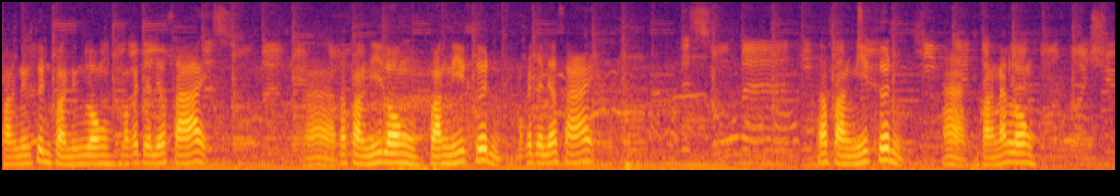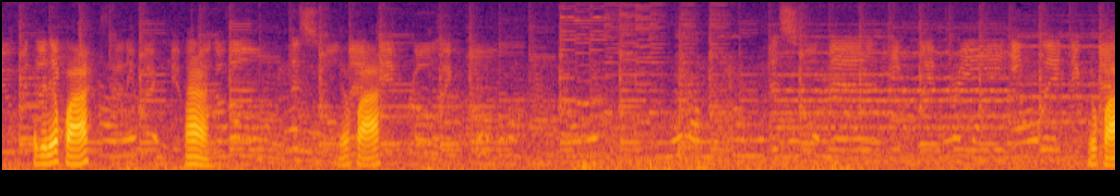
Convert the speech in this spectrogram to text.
ฝั่งหนึ่งขึ้นฝั่งหนึ่งลง มันก็จะเลี้ยวซ้าย อ่า ถ้าฝั่งนี้ลง ฝั่งนี้ขึ้น มันก็จะเลี้ยวซ้าย ถ้าฝั่งนี้ขึ้น อ่า ฝั่งนั้นลง ก็จะเลี้ยวขวา อ่า เลี้ยวขวา เลี้ยวขวา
